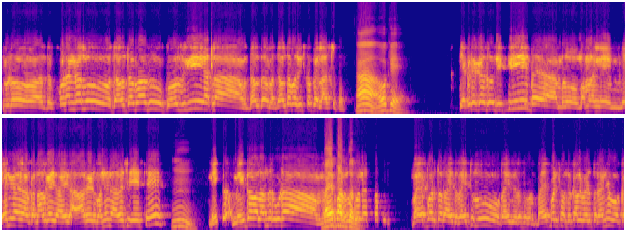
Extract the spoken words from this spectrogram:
ఇప్పుడు కొడంగల్ దౌలతాబాద్ కోల్గి అట్లా దౌలతాబాద్ దౌలతాబాద్ తీసుకుపోయారు లాస్ట్కు ఆ, ఓకే. ఎక్కడెక్కడో తిప్పి ఇప్పుడు మమ్మల్ని మెయిన్గా ఒక నాలుగైదు ఐదు- ఆరేడు మందిని అరెస్ట్ చేస్తే మిగతా మిగతా వాళ్ళందరూ కూడా భయపడతారు. భయపడతారు. ఐదు రైతులు రైతు భయపడి సంతకాలు పెడతారని ఒక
